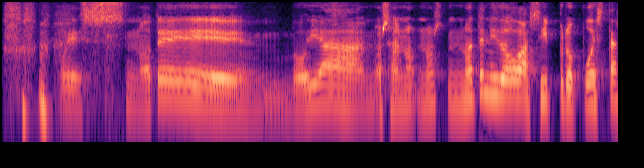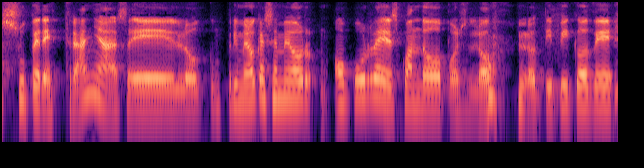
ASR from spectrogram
Pues no te voy a, o sea, no, no, he tenido así propuestas súper extrañas. Eh, lo primero que se me ocurre es cuando, pues lo, lo, típico de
